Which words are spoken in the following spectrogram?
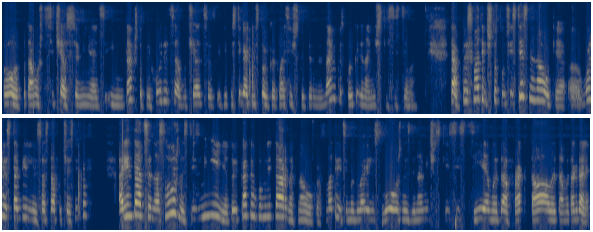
вот, потому что сейчас все меняется именно так, что приходится обучаться и постигать не столько классическую термодинамику, сколько динамические системы. Так, то есть смотрите, что получилось. В естественной науке э, более стабильный состав участников, ориентация на сложность и изменения, то есть как и в гуманитарных науках. Смотрите, мы говорили сложность, динамические системы, да, фракталы там, и так далее.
